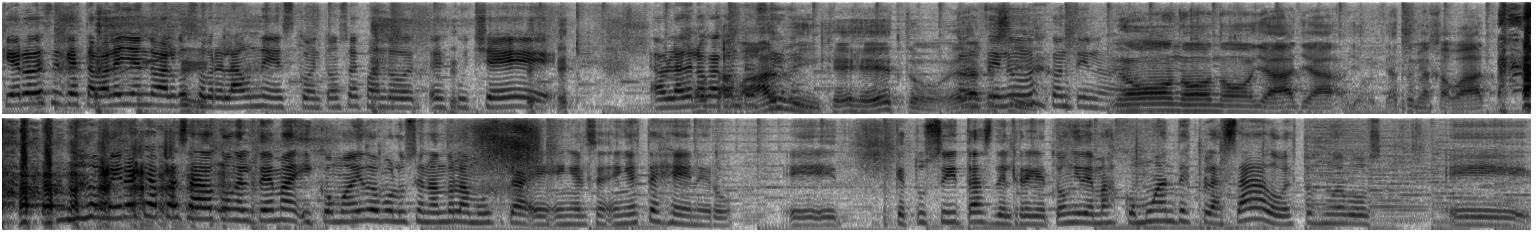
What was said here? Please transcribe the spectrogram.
Quiero decir que estaba leyendo algo sobre la UNESCO, entonces cuando escuché hablar de lo que acontecido... Balvin, ¿qué es esto? ¿Era que Continúa, sí? continúa. No, no, no, ya, ya, ya, ya tú me acabaste. No, mira qué ha pasado con el tema y cómo ha ido evolucionando la música en, en el, en este género eh, que tú citas del reggaetón y demás, cómo han desplazado estos nuevos eh,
